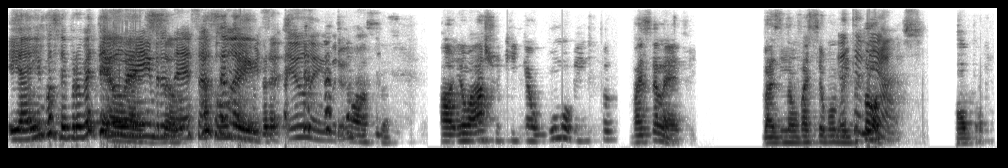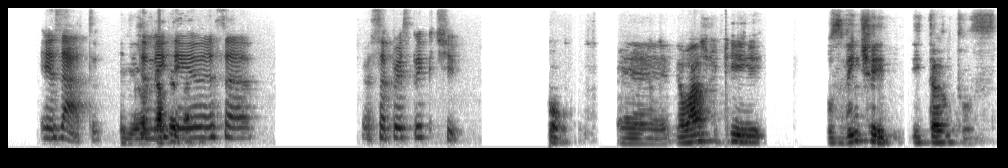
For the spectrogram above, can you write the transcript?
E aí você prometeu, Eu lembro Edson. dessa Você conversa. lembra? Eu lembro. Nossa. Ó, eu acho que em algum momento vai ser leve. Mas não vai ser o Eu momento também todo. acho. Tá bom. Exato. Também Tá tenho essa, essa perspectiva. É, eu acho que os vinte e tantos,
